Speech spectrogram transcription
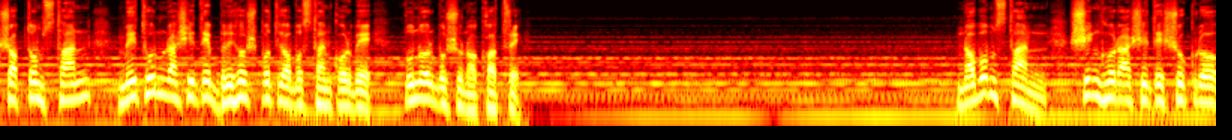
সপ্তম স্থান মিথুন রাশিতে বৃহস্পতি অবস্থান করবে পুনর্বসু নক্ষত্রে। নবম স্থান সিংহ রাশিতে শুক্র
